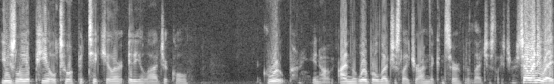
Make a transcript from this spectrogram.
usually appeal to a particular ideological group. You know, I'm the liberal legislature, I'm the conservative legislature. So anyway,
